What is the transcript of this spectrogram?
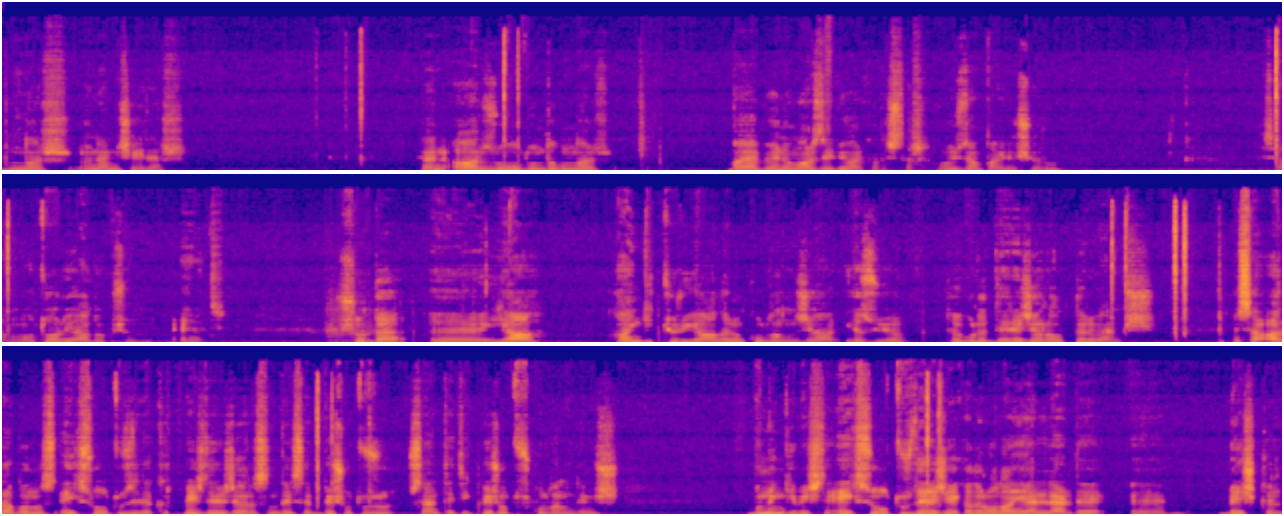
Bunlar önemli şeyler. Yani arıza olduğunda bunlar bayağı bir önem arz ediyor arkadaşlar. O yüzden paylaşıyorum. Mesela motor yağ option. Evet. Şurada e, yağ hangi tür yağların kullanılacağı yazıyor. Tabi burada derece aralıkları vermiş. Mesela arabanız eksi 30 ile 45 derece arasındaysa 5.30'u sentetik 5.30 kullanın demiş. Bunun gibi işte eksi 30 dereceye kadar olan yerlerde e, 5.40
